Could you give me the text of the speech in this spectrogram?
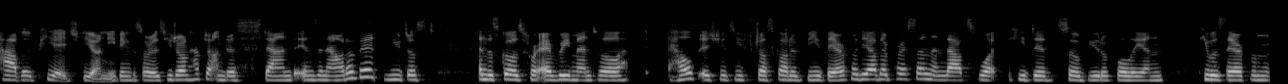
have a phd on eating disorders. You don't have to understand the ins and out of it. You just and this goes for every mental health issues you've just got to be there for the other person and that's what he did so beautifully and he was there for,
